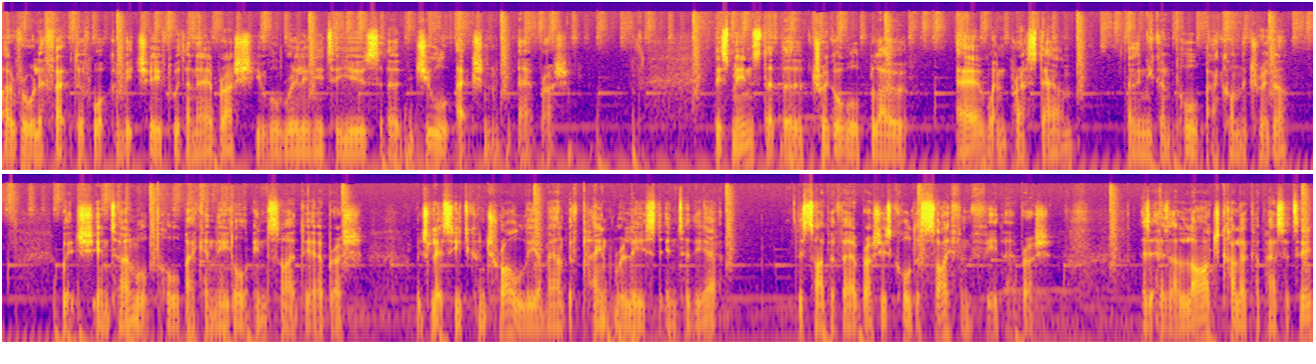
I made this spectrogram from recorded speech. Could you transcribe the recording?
overall effect of what can be achieved with an airbrush, you will really need to use a dual action airbrush. This means that the trigger will blow air when pressed down, and then you can pull back on the trigger, which in turn will pull back a needle inside the airbrush, which lets you to control the amount of paint released into the air. This type of airbrush is called a siphon feed airbrush, as it has a large colour capacity,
